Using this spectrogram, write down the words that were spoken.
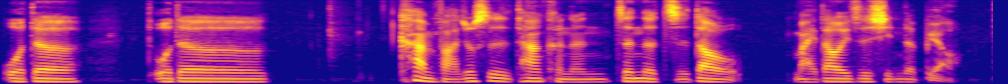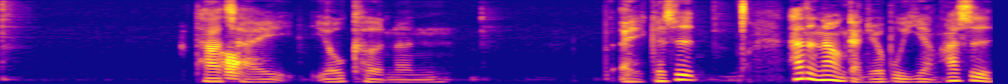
我的我的。看法就是，他可能真的直到买到一只新的表，他才有可能。哎、欸，可是他的那种感觉不一样。他是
